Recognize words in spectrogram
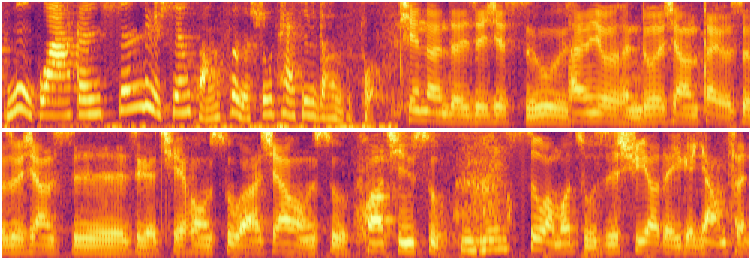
木瓜跟深绿、深黄色的蔬菜是不是都很不错？天然的这些食物，它有很多像带有色素，像。是这个茄红素啊、虾红素、花青素，视网膜组织需要的一个养分，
